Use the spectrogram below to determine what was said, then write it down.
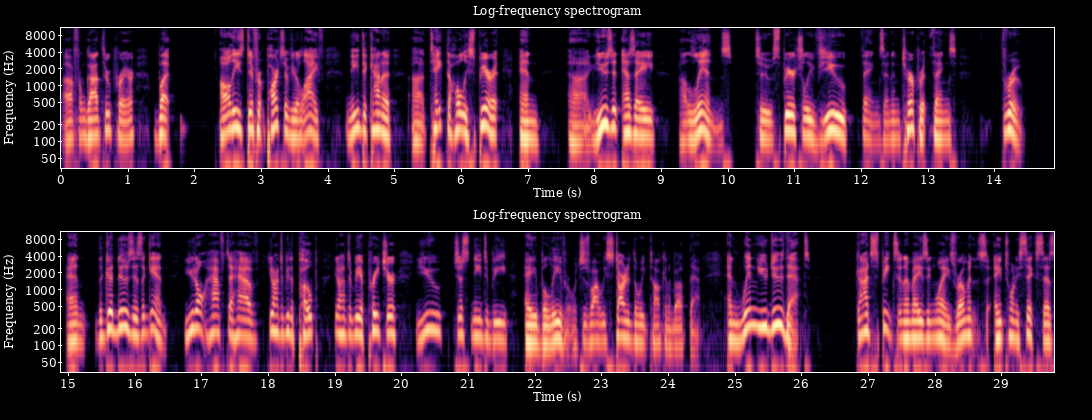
uh, from god through prayer but all these different parts of your life need to kind of uh, take the holy spirit and uh, use it as a uh, lens to spiritually view things and interpret things through. And the good news is again, you don't have to have you don't have to be the pope, you don't have to be a preacher, you just need to be a believer, which is why we started the week talking about that. And when you do that, God speaks in amazing ways. Romans 8:26 says,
